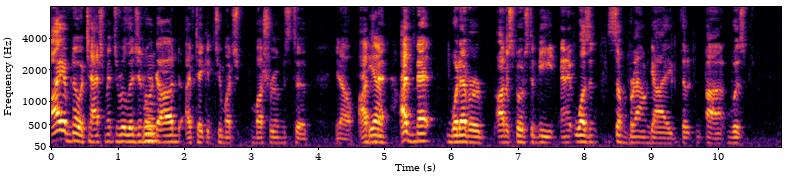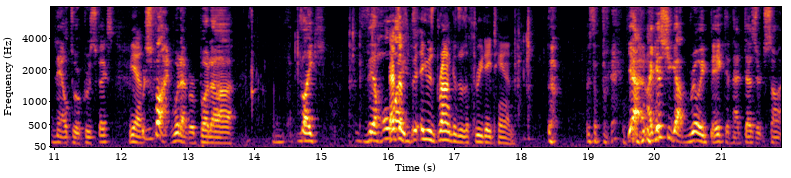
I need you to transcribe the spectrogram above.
I have no attachment to religion or Mhm. God. I've taken too much mushrooms to, you know, I've Yeah. met I've met whatever I was supposed to meet, and it wasn't some brown guy that uh, was nailed to a crucifix, Yeah. which is fine, whatever. But uh, like the whole That's idea, a, he was brown because it was a three day tan. yeah, I guess you got really baked in that desert sun,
